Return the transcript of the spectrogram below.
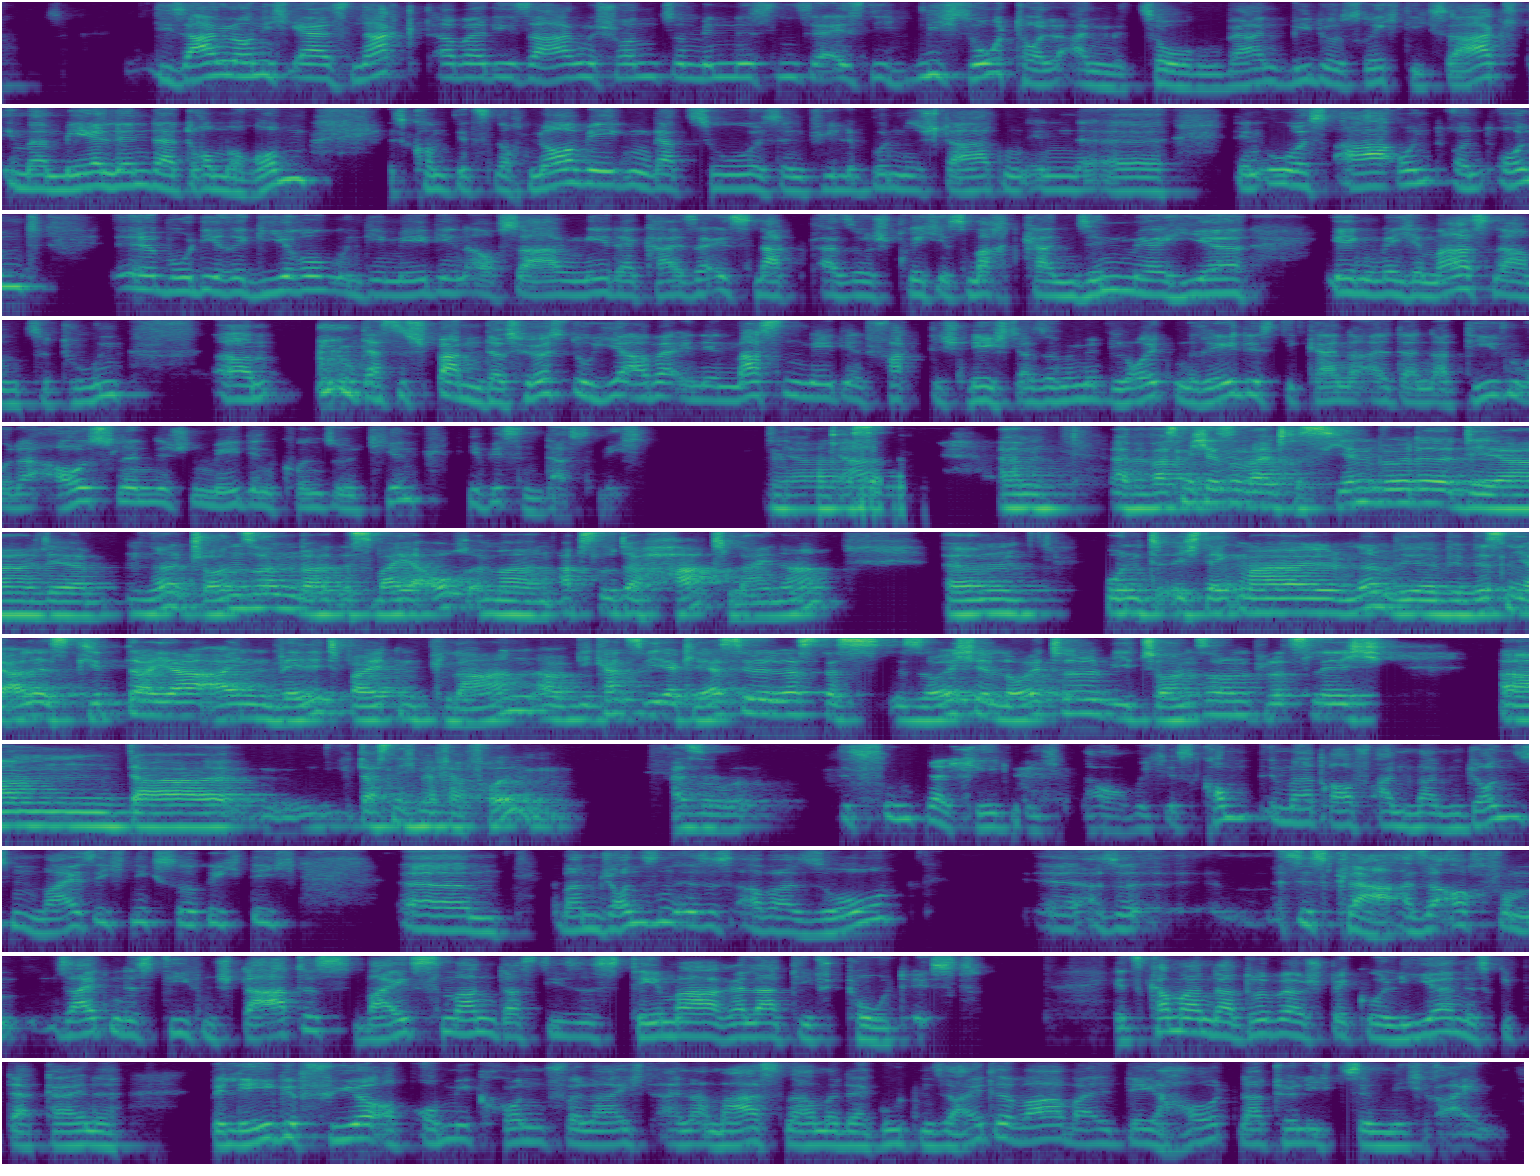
die sagen noch nicht, er ist nackt, aber die sagen schon zumindest, er ist nicht, nicht so toll angezogen. Während, wie du es richtig sagst, immer mehr Länder drumherum. Es kommt jetzt noch Norwegen dazu, es sind viele Bundesstaaten in äh, den USA und, und, und, äh, wo die Regierung und die Medien auch sagen, nee, der Kaiser ist nackt. Also sprich, es macht keinen Sinn mehr hier irgendwelche Maßnahmen zu tun. Ähm, das ist spannend. Das hörst du hier aber in den Massenmedien faktisch nicht. Also wenn du mit Leuten redest, die keine alternativen oder ausländischen Medien konsultieren, die wissen das nicht. Ja, das, ähm, was mich jetzt nochmal interessieren würde, der, der ne, Johnson, das war ja auch immer ein absoluter Hardliner. Ähm, und ich denke mal, ne, wir, wir wissen ja alle, es gibt da ja einen weltweiten Plan. Aber wie kannst, wie erklärst du dir das, dass solche Leute wie Johnson plötzlich ähm, da das nicht mehr verfolgen? Also ist unterschiedlich, glaube ich. Es kommt immer drauf an. Beim Johnson weiß ich nicht so richtig. Ähm, beim Johnson ist es aber so, äh, also es ist klar, also auch von Seiten des tiefen Staates weiß man, dass dieses Thema relativ tot ist. Jetzt kann man darüber spekulieren. Es gibt da keine Belege für, ob Omikron vielleicht eine Maßnahme der guten Seite war, weil die haut natürlich ziemlich rein.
